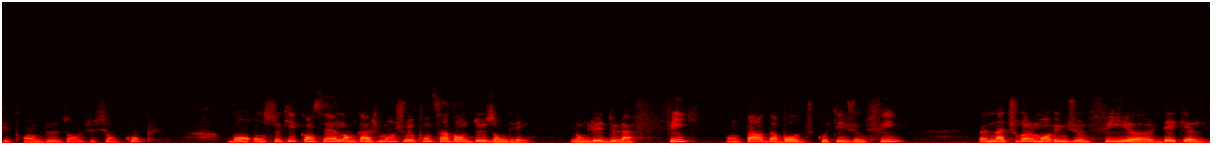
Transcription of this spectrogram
j'ai 32 ans, je suis en couple. Bon, en ce qui concerne l'engagement, je vais prendre ça dans deux onglets. L'onglet de la fille on parle d'abord du côté jeune fille. Euh, naturellement, une jeune fille, euh, dès qu'elle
